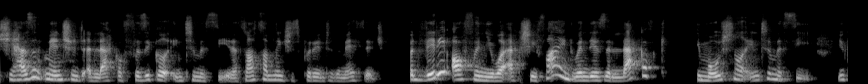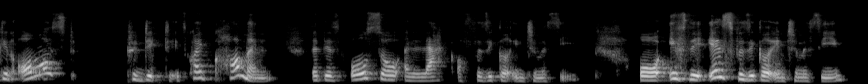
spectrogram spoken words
She hasn't mentioned a lack of physical intimacy. That's not something she's put into the message. But very often, you will actually find when there's a lack of emotional intimacy, you can almost predict, it's quite common that there's also a lack of physical intimacy. Or if there is physical intimacy,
